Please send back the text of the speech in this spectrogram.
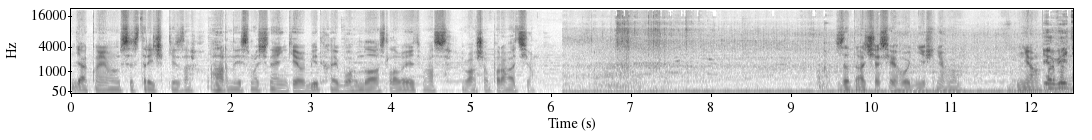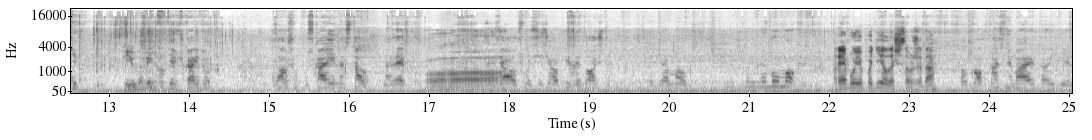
Дякую вам, сестрички, за гарний смачненький обід. Хай Бог благословить вас і вашу працю. Задача сьогоднішнього дня півдня. дівчинка йду. Казав, що пускає і не став на рибку. Ого. Взяв, що ще піде дощ, щоб я мав. Не був мокрий. Рибою поділишся вже, так? Толко, хто знімає, то і ділить.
